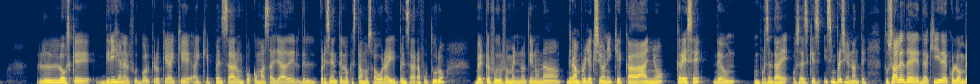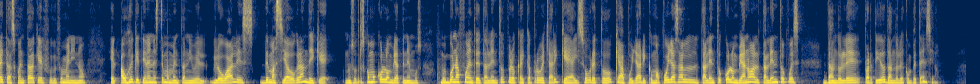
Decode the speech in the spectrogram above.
los que dirigen el fútbol, creo que hay que, hay que pensar un poco más allá del, presente en lo que estamos ahora y pensar a futuro, ver que el fútbol femenino tiene una gran proyección y que cada año crece de un, un porcentaje, o sea, es que es, impresionante. Tú sales de, de, aquí, de Colombia, y te das cuenta que el fútbol femenino, el auge que tiene en este momento a nivel global es demasiado grande y que nosotros como Colombia tenemos muy buena fuente de talento, pero que hay que aprovechar y que hay sobre todo que apoyar. ¿Y cómo apoyas al talento colombiano, al talento? Pues dándole partidos, dándole competencia.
